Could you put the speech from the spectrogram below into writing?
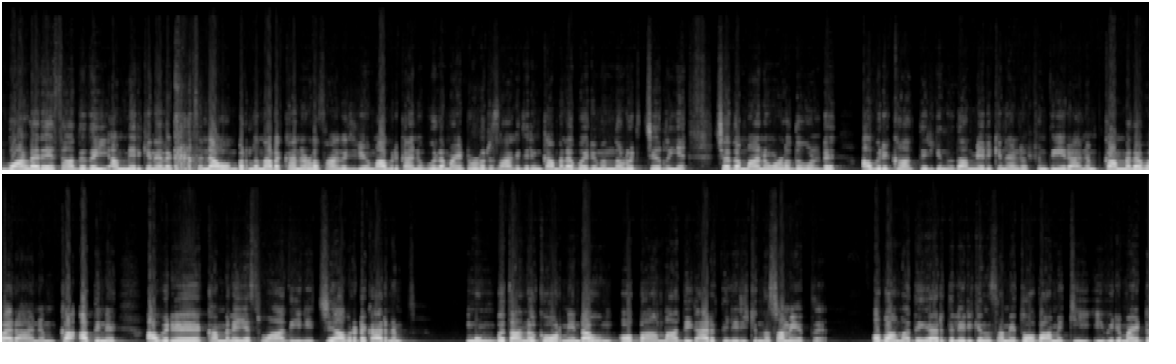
വളരെ സാധ്യത ഈ അമേരിക്കൻ ഇലക്ഷൻസ് നവംബറിൽ നടക്കാനുള്ള സാഹചര്യവും അവർക്ക് അനുകൂലമായിട്ടുള്ളൊരു സാഹചര്യം കമല വരുമെന്നുള്ളൊരു ചെറിയ ശതമാനം ഉള്ളതുകൊണ്ട് അവർ കാത്തിരിക്കുന്നത് അമേരിക്കൻ ഇലക്ഷൻ തീരാനും കമല വരാനും അതിന് അവർ കമലയെ സ്വാധീനിച്ച് അവരുടെ കാരണം മുമ്പ് താങ്കൾക്ക് ഓർമ്മയുണ്ടാവും ഒബാമ അധികാരത്തിലിരിക്കുന്ന സമയത്ത്. ഒബാമ അധികാരത്തിലിരിക്കുന്ന സമയത്ത് ഒബാമയ്ക്ക് ഇവരുമായിട്ട്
